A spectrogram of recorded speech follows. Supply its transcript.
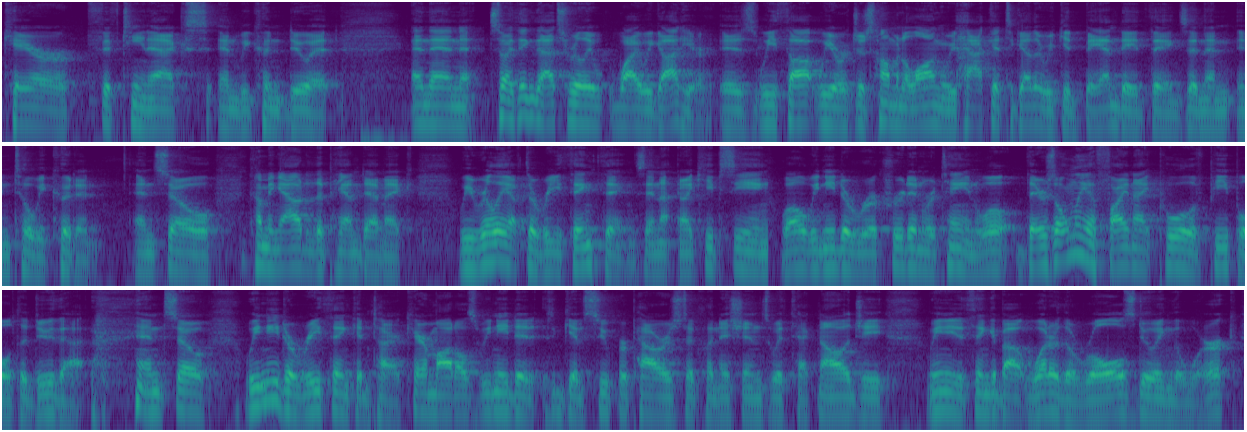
care 15x, and we couldn't do it. And then, so I think that's really why we got here. Is we thought we were just humming along, we'd hack it together, we could band aid things, and then until we couldn't. And so, coming out of the pandemic, we really have to rethink things. And I keep seeing, well, we need to recruit and retain. Well, there's only a finite pool of people to do that. And so, we need to rethink entire care models. We need to give superpowers to clinicians with technology. We need to think about what are the roles doing the work,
